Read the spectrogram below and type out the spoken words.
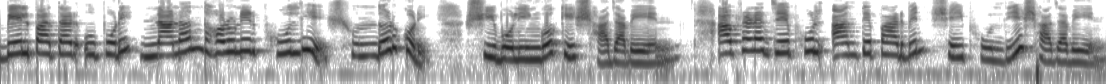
বেলপাতার উপরে নানান ধরনের ফুল দিয়ে সুন্দর করে শিবলিঙ্গকে সাজাবেন। আপনারা যে ফুল আনতে পারবেন সেই ফুল দিয়ে সাজাবেন।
